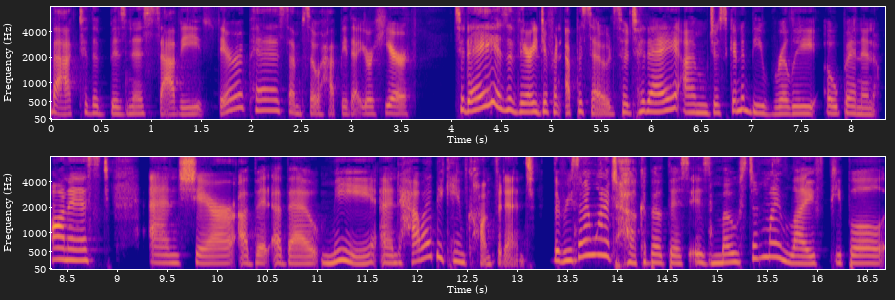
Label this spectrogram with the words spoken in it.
back to the Business Savvy Therapist. I'm so happy that you're here. Today is a very different episode. So, today I'm just going to be really open and honest and share a bit about me and how I became confident. The reason I want to talk about this is most of my life, people,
